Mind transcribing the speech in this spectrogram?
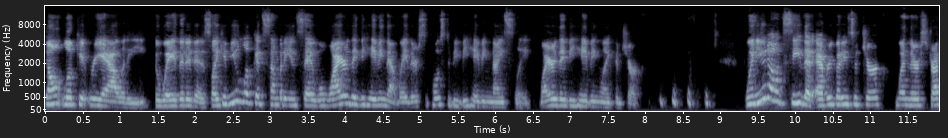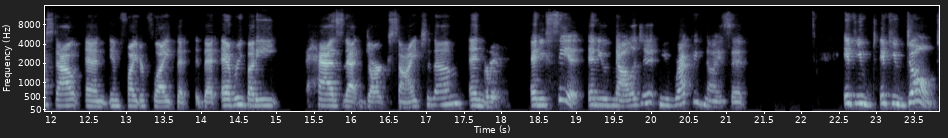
don't look at reality the way that it is, like if you look at somebody and say, well, why are they behaving that way? They're supposed to be behaving nicely. Why are they behaving like a jerk? when you don't see that everybody's a jerk when they're stressed out and in fight or flight that that everybody has that dark side to them and right. and you see it and you acknowledge it and you recognize it if you if you don't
